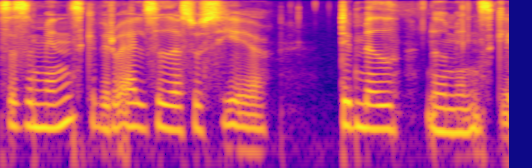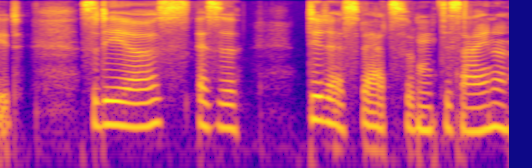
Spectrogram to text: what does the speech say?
så som menneske vil du altid associere det med noget menneskeligt. Så det er også, altså, det der er svært som designer,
